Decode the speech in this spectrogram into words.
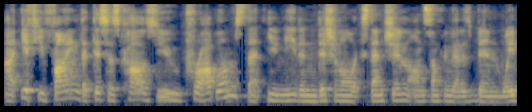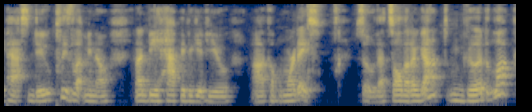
Uh, if you find that this has caused you problems, that you need an additional extension on something that has been way past due, please let me know, and I'd be happy to give you a couple more days. So that's all that I've got. Good luck!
